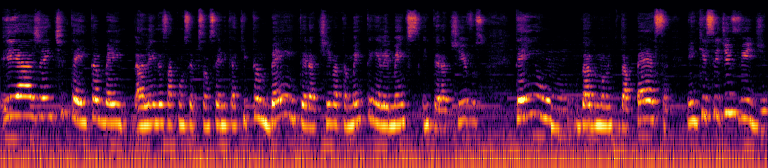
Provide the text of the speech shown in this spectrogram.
E a gente tem também, além dessa concepção cênica que também é interativa, também tem elementos interativos, tem um dado momento da peça em que se divide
